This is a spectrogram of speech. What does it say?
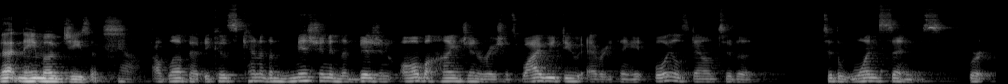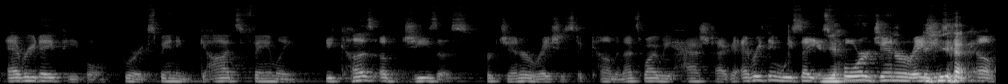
that name of Jesus. Yeah. I love that because kind of the mission and the vision all behind generations, why we do everything, it boils down to the to the one sentence where everyday people who are expanding God's family because of Jesus for generations to come. And that's why we hashtag everything we say is yeah. for generations yeah. to come.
